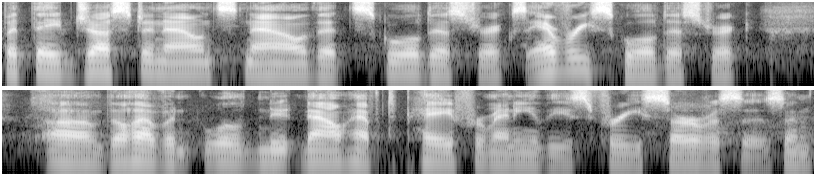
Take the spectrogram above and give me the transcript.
but they just announced now that school districts, every school district, uh, they'll have a, will now have to pay for many of these free services. And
